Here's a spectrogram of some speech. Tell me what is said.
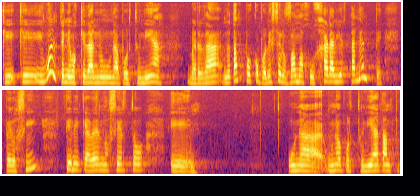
que, igual tenemos que darnos una oportunidad, ¿verdad? No tampoco por eso los vamos a juzgar abiertamente, pero sí tiene que haber, ¿no es cierto?, eh, una, una, oportunidad tanto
